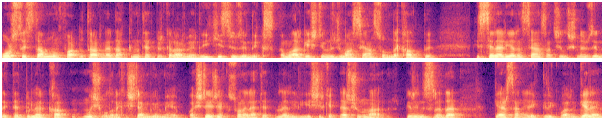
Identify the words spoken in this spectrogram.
Borsa İstanbul'un farklı tarihlerde hakkında tedbir karar verdi. İki hisse üzerinde kısıtlamalar geçtiğimiz cuma seans sonunda kalktı. Hisseler yarın seans açılışında üzerindeki tedbirler kalkmış olarak işlem görmeye başlayacak. Son eren tedbirlerle ilgili şirketler şunlar. Birinci sırada Gersan Elektrik var. Gerel,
